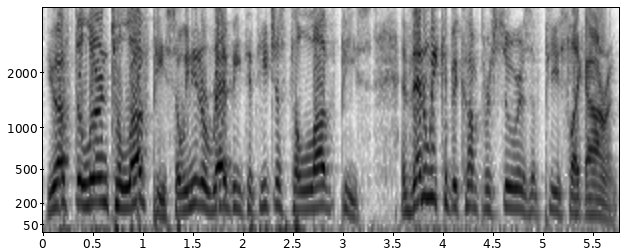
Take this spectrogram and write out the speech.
You have to learn to love peace. So we need a rebbe to teach us to love peace, and then we can become pursuers of peace like Aaron.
